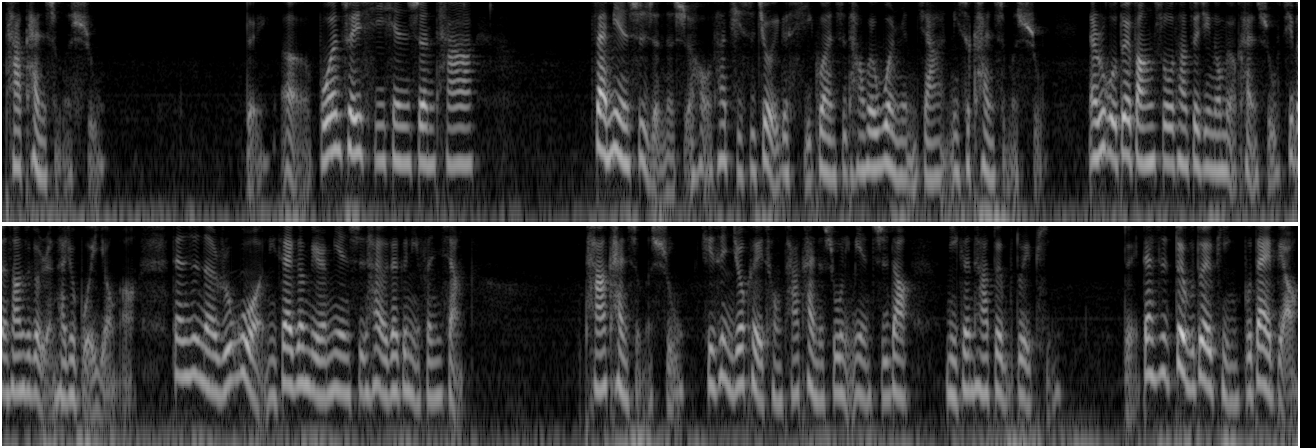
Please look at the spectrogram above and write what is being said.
他看什么书。对，呃，伯恩·崔西先生他在面试人的时候，他其实就有一个习惯，是他会问人家你是看什么书。那如果对方说他最近都没有看书，基本上这个人他就不会用啊。但是呢，如果你在跟别人面试，他有在跟你分享他看什么书，其实你就可以从他看的书里面知道你跟他对不对频。对，但是对不对频不代表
